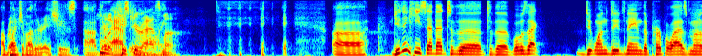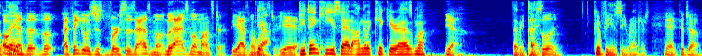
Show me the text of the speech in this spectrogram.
a bunch of other issues. Uh, I'm their to ass kick your in an alley. asthma. Uh, do you think he said that to the to the what was that? Du- one dude's name, the purple asthma Oh, thing. yeah. The, the I think it was just versus asthma. The asthma monster. The asthma yeah. monster. Yeah. Yeah. Do you think he said, "I'm gonna kick your asthma"? yeah. That'd be tight. Absolutely. Good for you, Steve Rogers. Yeah. Good job.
